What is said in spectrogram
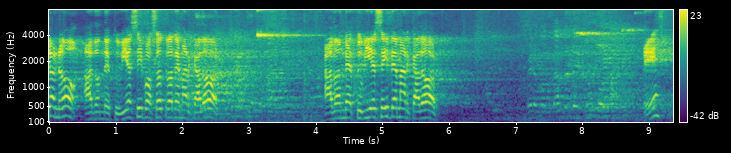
Medio no, a donde estuvieseis vosotros de marcador. A donde estuvieseis de marcador. ¿Eh?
